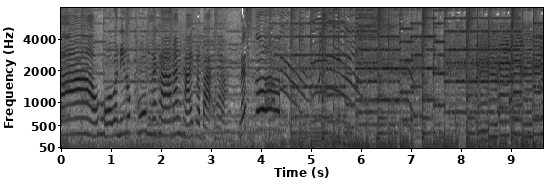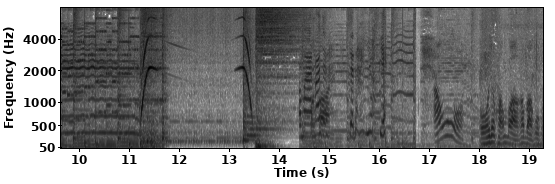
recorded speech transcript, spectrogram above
อ้าวโหวันนี้ลูกทุ่งนะคะ นั่งท้ายกระบะค่ะ let's go จะจะได้เยอะแยะเอ้าโอ้เจ้าของบ่อเขาบอกโอ้โห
